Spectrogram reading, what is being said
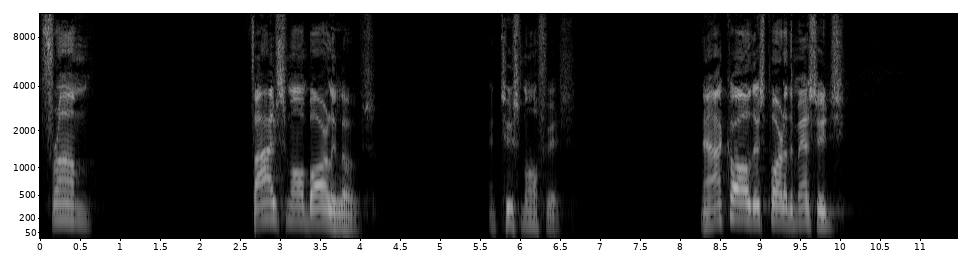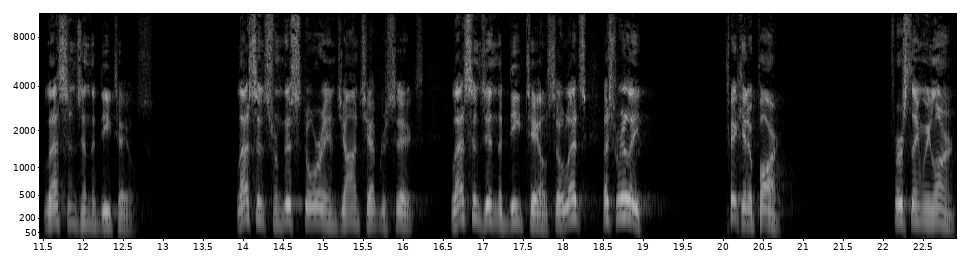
from five small barley loaves and two small fish. Now, I call this part of the message lessons in the details. Lessons from this story in John chapter 6. Lessons in the details. So let's, let's really pick it apart. First thing we learn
